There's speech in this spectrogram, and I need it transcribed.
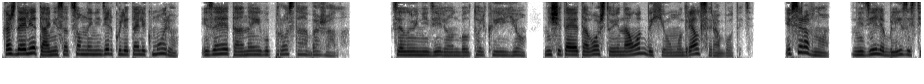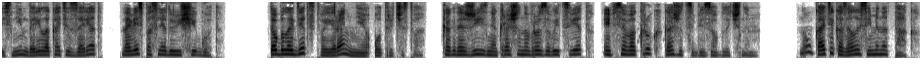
Каждое лето они с отцом на недельку летали к морю, и за это она его просто обожала. Целую неделю он был только ее, не считая того, что и на отдыхе умудрялся работать. И все равно неделя близости с ним дарила Кате заряд на весь последующий год. То было детство и раннее отрочество, когда жизнь окрашена в розовый цвет, и все вокруг кажется безоблачным. Ну, Кате казалось именно так.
